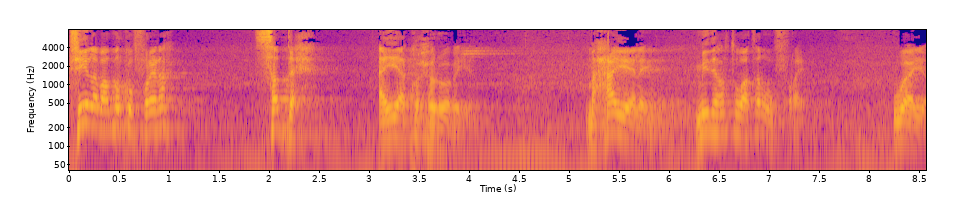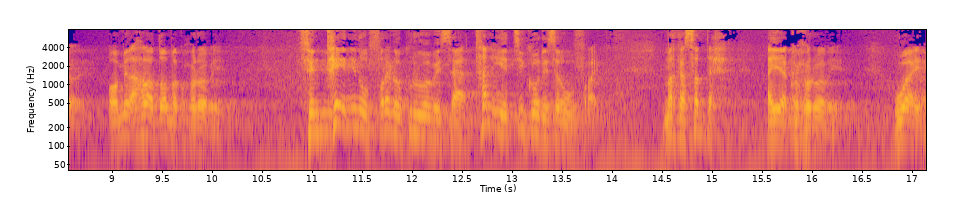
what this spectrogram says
tii markuu furayna saddex ayaa ku xoroobaya. Maxaa yeelay mid horta waa tan uu furay. Waayo oo mid hal addoon baa ku xoroobaya. Intayn inuu furayna way ku rumoobaysaa tan iyo tii ka horraysana furay. Marka saddex ayaa ku xoroobaya. Waaya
